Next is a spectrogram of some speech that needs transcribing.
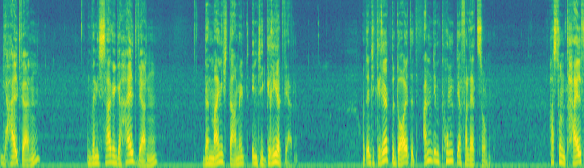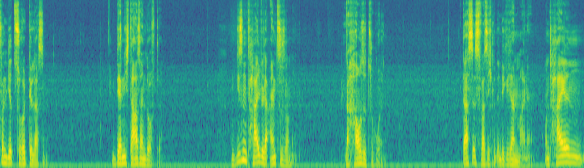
geheilt werden. Und wenn ich sage geheilt werden, dann meine ich damit integriert werden. Und integriert bedeutet, an dem Punkt der Verletzung hast du einen Teil von dir zurückgelassen, der nicht da sein durfte. Und diesen Teil wieder einzusammeln, nach Hause zu holen. Das ist, was ich mit integrieren meine. Und heilen,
